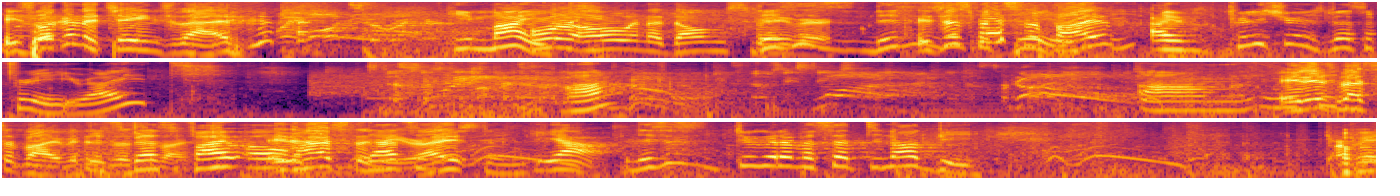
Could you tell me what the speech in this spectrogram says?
He's looking to change that. He might. 4-0 in Adom's This favor. is this is, Is this best best of five? I'm pretty sure it's best of three, right? Huh? Um, It is best of five. It is It's best, best of five. Oh, it has to that's be, right? interesting. Yeah, this is too good of a set to not be. Okay.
